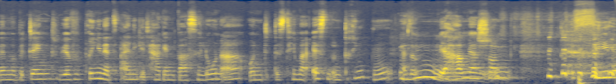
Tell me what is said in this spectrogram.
wenn man bedenkt, wir verbringen jetzt einige Tage in Barcelona und das Thema Essen und Trinken, also wir haben ja schon viele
